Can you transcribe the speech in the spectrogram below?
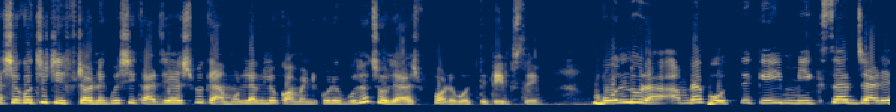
আশা করছি টিপসটা অনেক বেশি কাজে আসবে। কেমন লাগল কমেন্ট করে বলে, চলে আসবে পরবর্তী টিপসে বন্ধুরা, আমরা প্রত্যেকেই মিক্সার জারে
